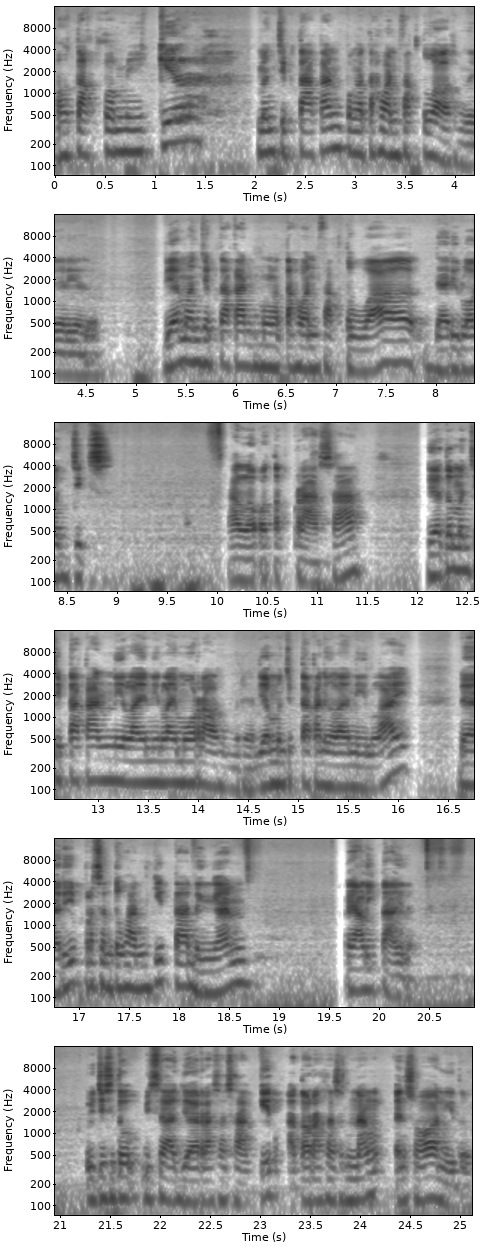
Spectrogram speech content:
Otak pemikir menciptakan pengetahuan faktual sebenarnya dia tuh. Dia menciptakan pengetahuan faktual dari logik. Kalau otak perasa dia tuh menciptakan nilai-nilai moral sebenarnya. Dia menciptakan nilai-nilai dari persentuhan kita dengan realita gitu. Which is itu bisa aja rasa sakit atau rasa senang and so on gitu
